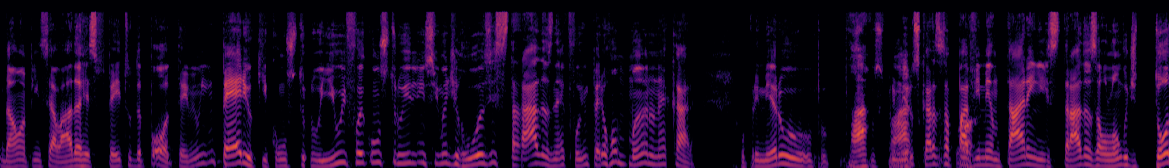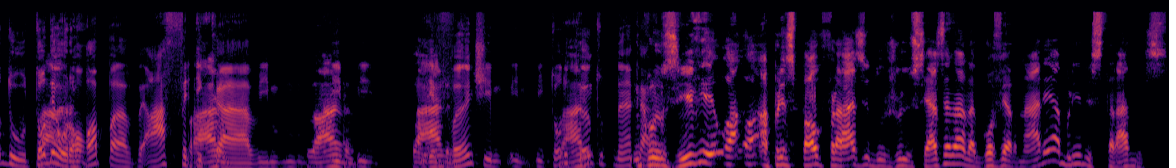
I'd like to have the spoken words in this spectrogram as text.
dar uma pincelada a respeito do. Pô, teve um império que construiu e foi construído em cima de ruas e estradas, né? Que foi o Império Romano, né, cara? O primeiro, ah, os primeiros claro, caras a pavimentarem estradas ao longo de todo, toda a Europa, África claro, e, e, Claro. Levante em, todo claro. canto, né, cara? Inclusive, a, a, principal frase do Júlio César era governar é abrir estradas.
